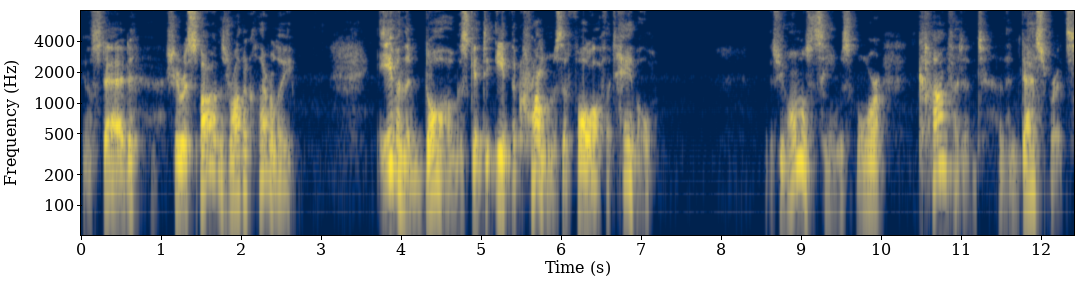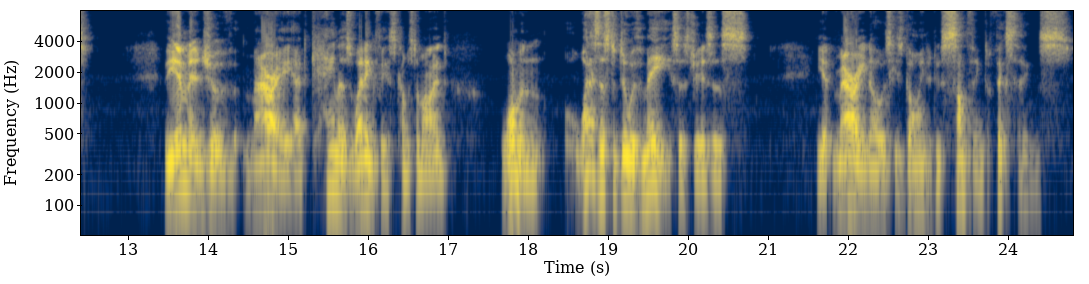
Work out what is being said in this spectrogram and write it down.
Instead, she responds rather cleverly. Even the dogs get to eat the crumbs that fall off the table. She almost seems more confident than desperate. The image of Mary at Cana's wedding feast comes to mind. Woman, what has this to do with me? says Jesus. Yet Mary knows he's going to do something to fix things.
